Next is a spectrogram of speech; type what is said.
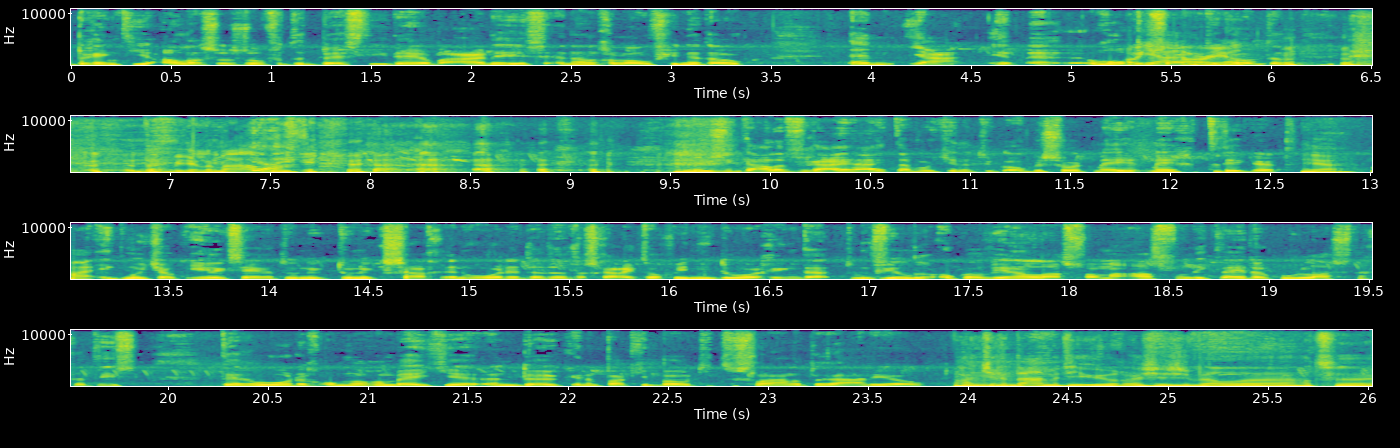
brengt hij alles alsof het het beste idee op aarde is. En dan geloof je het ook. En ja, eh, Rob Oh ja, zei Arjan? natuurlijk ook dat, Dat heb ik helemaal Ja. niet. muzikale vrijheid, daar word je natuurlijk ook een soort mee, mee getriggerd. Ja. Maar ik moet je ook eerlijk zeggen, toen ik, toen ik zag en hoorde dat het waarschijnlijk toch weer niet doorging, dat, toen viel er ook wel weer een last van me af. Want ik weet ook hoe lastig het is tegenwoordig om nog een beetje een deuk in een pakje boter te slaan op de radio. Had je gedaan met die uren als je ze wel eh, had eh,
